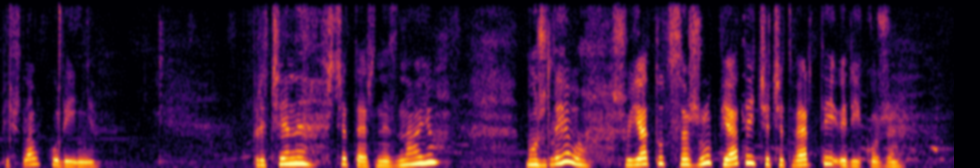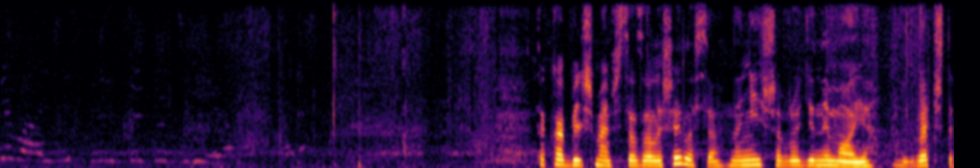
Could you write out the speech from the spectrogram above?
Пішла в коріння. Причини ще теж не знаю. Можливо, що я тут сажу п'ятий чи четвертий рік уже. Така більш-менш вся залишилася, на ній ще вроді немає. Бачите,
